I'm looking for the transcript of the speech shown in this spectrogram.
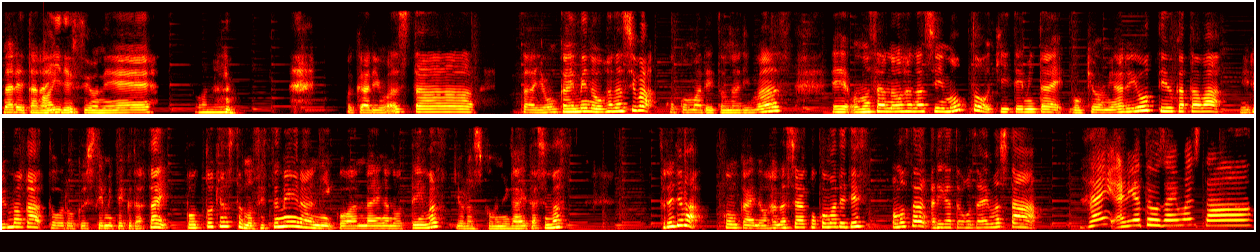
なれたらいいですよね。本当に。わかりました。さあ、4回目のお話はここまでとなります。えー小野さんのお話もっと聞いてみたい、ご興味あるよっていう方は、メルマガ登録してみてください。ポッドキャストの説明欄にご案内が載っています。よろしくお願いいたします。それでは、今回のお話はここまでです。小野さん、ありがとうございました。はい、ありがとうございました。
